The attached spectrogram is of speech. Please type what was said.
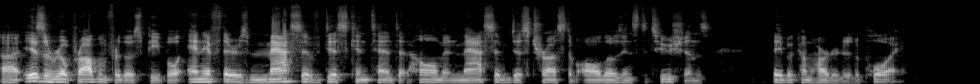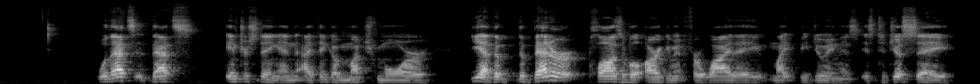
uh, is a real problem for those people. And if there's massive discontent at home and massive distrust of all those institutions, they become harder to deploy. Well, that's that's interesting, and I think a much more yeah the the better plausible argument for why they might be doing this is to just say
